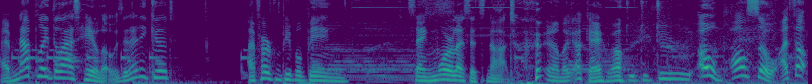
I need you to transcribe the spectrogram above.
I have not played the last Halo. Is it any good? I've heard from people being saying more or less it's not. and I'm like, okay, well. Oh, also, I thought,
